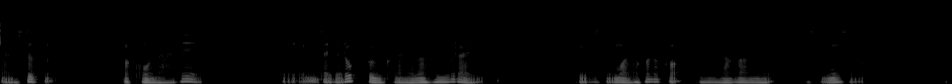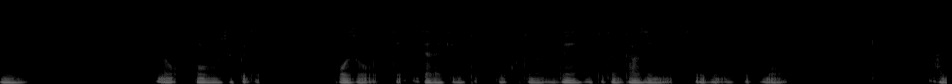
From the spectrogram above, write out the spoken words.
た。あの、一つの、まあ、コーナーで、大体6分から7分ぐらいというですね、まあなかなかあの長めですね、その、うん、の尺で放送していただけるということなので、まあ、とても楽しみにしているんですけども、あの、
